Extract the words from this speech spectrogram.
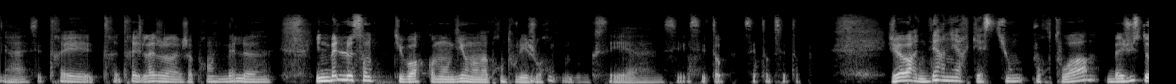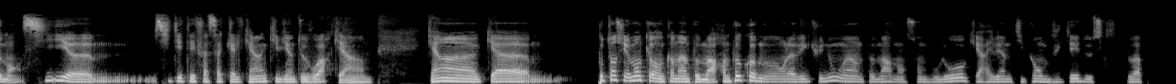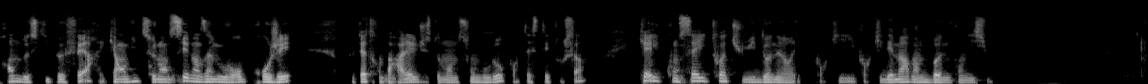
Ouais, c'est très, très, très. Là, j'apprends une belle, une belle leçon. Tu vois, comme on dit, on en apprend tous les jours. Donc c'est, c'est, c'est top, c'est top, c'est top. Je vais avoir une dernière question pour toi. Ben justement, si euh, si tu étais face à quelqu'un qui vient te voir, qui a un, qui a, qui a potentiellement qui en, a un peu marre, un peu comme on l'a vécu nous, hein, un peu marre dans son boulot, qui est arrivé un petit peu embuté de ce qu'il peut apprendre, de ce qu'il peut faire, et qui a envie de se lancer dans un nouveau projet, peut-être en parallèle justement de son boulot pour tester tout ça. Quel conseil toi tu lui donnerais pour qu'il pour qu'il démarre dans de bonnes conditions?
